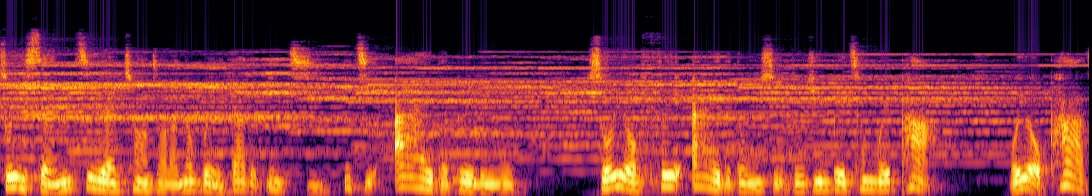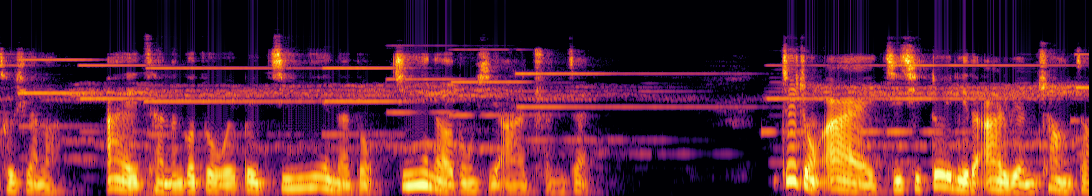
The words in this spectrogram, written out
所以神自愿创造了那伟大的一级一级爱的对立物。所有非爱的东西如今被称为怕，唯有怕出现了，爱才能够作为被经验的东经验到的东西而存在。这种爱及其对立的二元创造，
